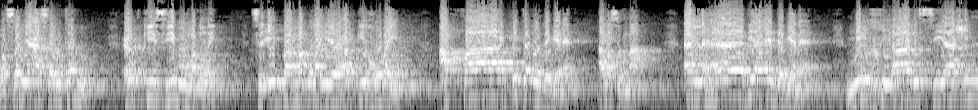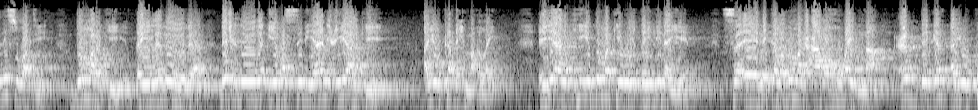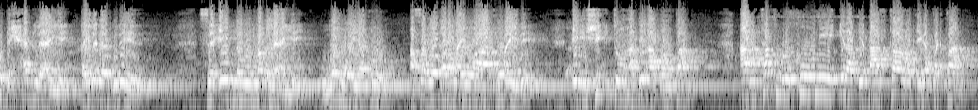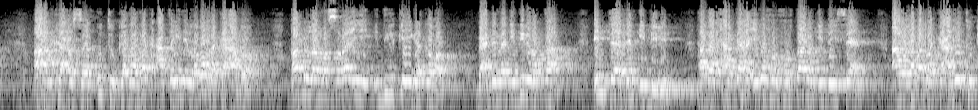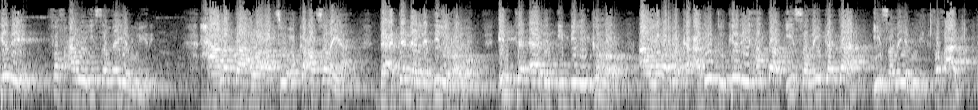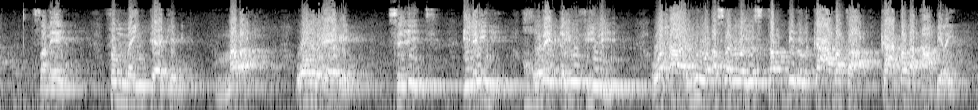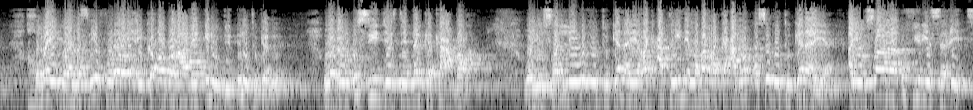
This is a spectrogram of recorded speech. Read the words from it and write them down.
Wa samica sawtahu codkiisii buu maqlay saciid baa maqlayee codkii khubayb affaabita oo deganaa ama sugnaa alhaadiya ee deganaa min khilaali siyaaxi niswati dumarkii qayladooda dhexdooda iyo wasibyaani ciyaalkii ayuu ka dhex maqlay. Ciyaalkii iyo dumarkii way qaylinayeen. Ninka lagu magacaabo khubaybna cod degan ayuu ku dhex hadlaayey qayladaa gudaheeda saciidna wuu maqlaayey wahuwa yaquul asagoo odhanaya waa qubayde in shi'tum haddii aad doontaan an tatrukuunii inaad idhaaftaan ood iga tagtaan arkacu saan u tukada rakcatayni laba rakacadood qabla masracii dilkayga ka hor bacdamaad idili rabtaan intaadan idilin haddaad xargaha iga furfurtaan ood idaysaan aan laba rakacadood tukadee fafcaluu ii sameeya buu yidhi xaaladdaa waa codsi wuxuu ka codsanayaa bacdamaa la dili rabo inta aadan idilin ka hor aan laba rakacadood tukadee haddaad ii samayn kartaan ii sameeya buu yidhi. Fafcal sameeya uma intaa kadib nadar waa eegay saciid ilayhi khubayb ayuu fiiriyey. Waxaal huwa asagoo yastaqbilu lkacbata kacbada qaabilay khubayb waa la sii furo waxay ka ogolaadeen inuu tukado. Wuxuu u sii jeestay dhanka kacbada. Wa yusallii wuxuu tukanayay ragcatayni laba rakacadood asagoo tukanaya. Ayuu saa u fiiriye saciid.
